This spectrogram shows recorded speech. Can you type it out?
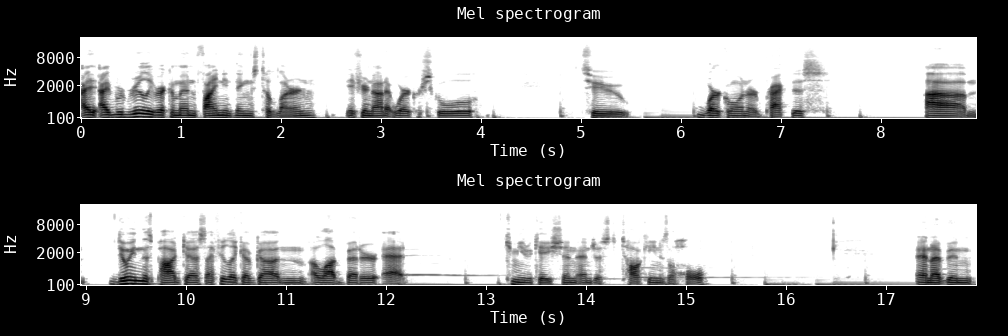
I, I would really recommend finding things to learn if you're not at work or school to work on or practice. Um, doing this podcast, I feel like I've gotten a lot better at communication and just talking as a whole and I've been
